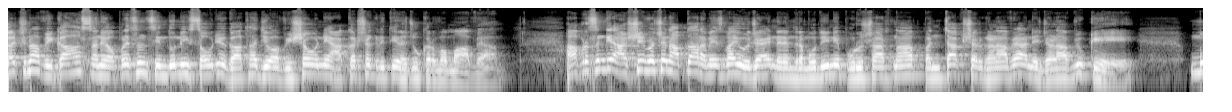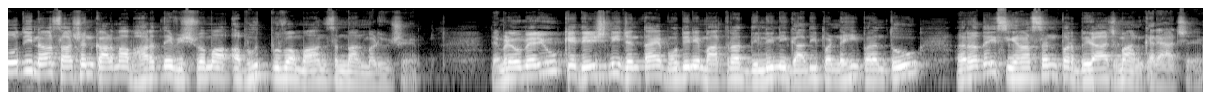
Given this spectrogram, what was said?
કચ્છના વિકાસ અને ઓપરેશન સિંધુની શૌર્ય ગાથા જેવા વિષયોને આકર્ષક રીતે રજૂ કરવામાં આવ્યા. આ પ્રસંગે આશીર્વચન આપતા રમેશભાઈ ઓઝાએ નરેન્દ્ર મોદીને પુરુષાર્થના પંચાક્ષર ગણાવ્યા અને જણાવ્યું કે, મોદીના શાસનકાળમાં ભારતને વિશ્વમાં અભૂતપૂર્વ માન સન્માન મળ્યું છે. તેમણે ઉમેર્યું કે દેશની જનતાએ મોદીને માત્ર દિલ્હીની ગાદી પર નહીં, પરંતુ હૃદય સિંહાસન પર બિરાજમાન કર્યા છે.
